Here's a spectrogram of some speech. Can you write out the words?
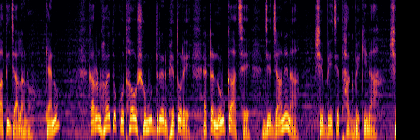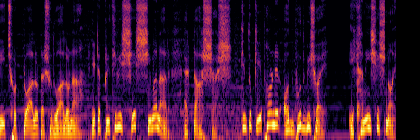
বাতি জ্বালানো। কেন? কারণ হয়তো কোথাও সমুদ্রের ভেতরে একটা নৌকা আছে যে জানে না সে বেঁচে থাকবে কিনা সেই ছোট্ট আলোটা শুধু আলো না, এটা পৃথিবীর শেষ সীমানার একটা আশ্বাস। কিন্তু কেফর্নের অদ্ভুত বিষয় এখানেই শেষ নয়।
